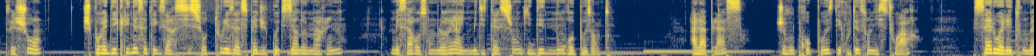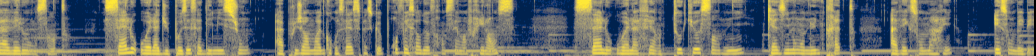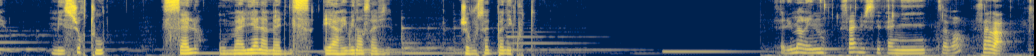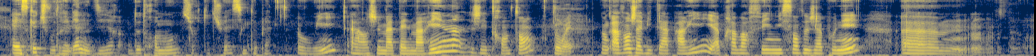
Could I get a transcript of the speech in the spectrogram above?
C'est chaud, hein Je pourrais décliner cet exercice sur tous les aspects du quotidien de Marine, mais ça ressemblerait à une méditation guidée non reposante. À la place, je vous propose d'écouter son histoire, celle où elle est tombée à vélo enceinte, celle où elle a dû poser sa démission à plusieurs mois de grossesse parce que professeur de français en freelance, celle où elle a fait un Tokyo Saint-Denis quasiment en une traite avec son mari et son bébé, mais surtout celle où Malia la malice est arrivée dans sa vie. Je vous souhaite bonne écoute. Salut Marine. Salut Stéphanie. Ça va? Ça va. Est-ce que tu voudrais bien nous dire deux, trois mots sur qui tu es, s'il te plaît? Oui, alors je m'appelle Marine, j'ai 30 ans. Ouais. Donc avant, j'habitais à Paris et après avoir fait une licence de japonais, euh,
